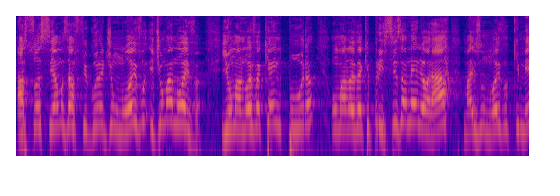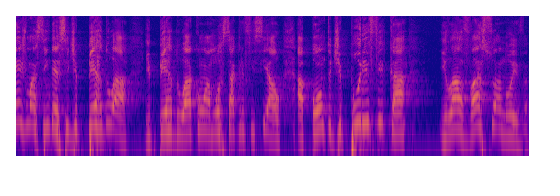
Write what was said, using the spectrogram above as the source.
associamos a figura de um noivo e de uma noiva. E uma noiva que é impura, uma noiva que precisa melhorar, mas um noivo que mesmo assim decide perdoar. E perdoar com amor sacrificial, a ponto de purificar e lavar sua noiva,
